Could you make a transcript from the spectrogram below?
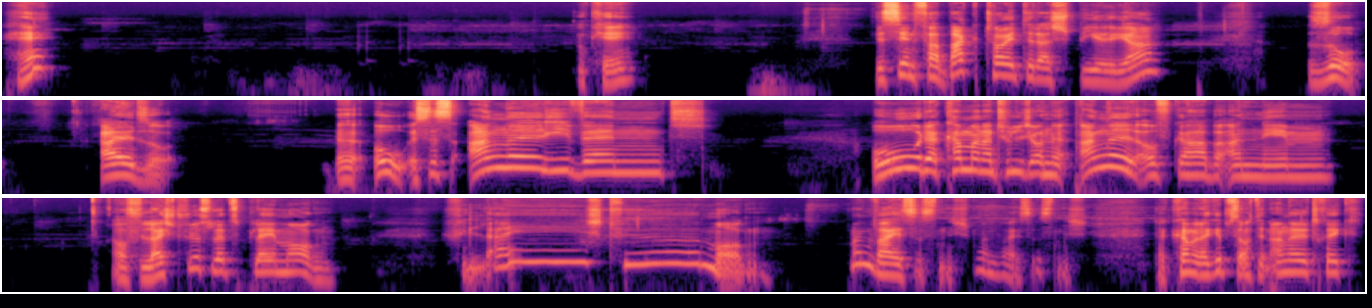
Hä? Okay. Bisschen verbuggt heute das Spiel, ja? So. Also. Äh, oh, es ist Angel-Event. Oh, da kann man natürlich auch eine Angelaufgabe annehmen. Aber vielleicht fürs Let's Play morgen. Vielleicht für morgen. Man weiß es nicht, man weiß es nicht. Da, da gibt es auch den Angeltrick.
